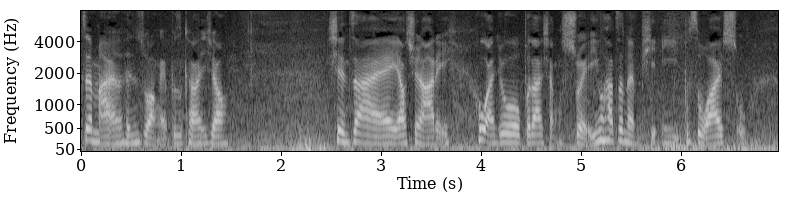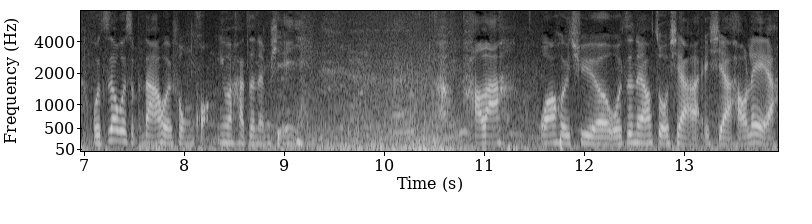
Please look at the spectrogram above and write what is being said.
这买很爽哎、不是开玩笑。现在要去哪里？忽然就不大想睡，因为它真的很便宜。不是我爱说，我知道为什么大家会疯狂，因为它真的很便宜。好啦，我要回去了，我真的要坐下来一下，好累啊，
